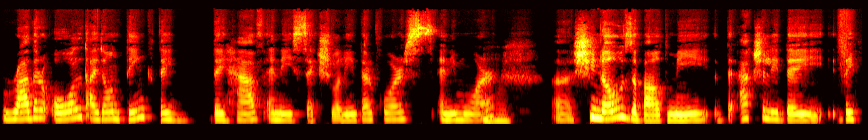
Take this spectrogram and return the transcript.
rather old. I don't think they, they have any sexual intercourse anymore. Mm-hmm. Uh, she knows about me. Actually, they, they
